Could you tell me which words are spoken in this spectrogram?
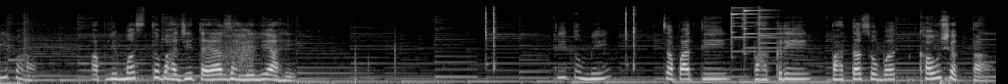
ही पहा आपली मस्त भाजी तयार झालेली आहे. ती तुम्ही चपाती भाकरी भातासोबत खाऊ शकता.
